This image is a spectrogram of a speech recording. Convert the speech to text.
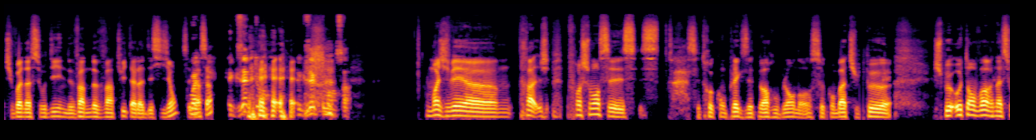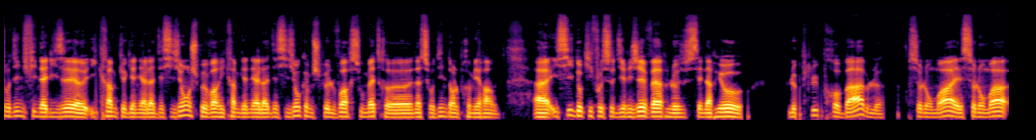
tu vois Nassourdine 29-28 à la décision. C'est bien ça? Exactement. exactement ça. Moi, je vais. Euh, franchement, c'est c'est trop complexe d'être noir ou blanc dans ce combat. Tu peux. Je peux autant voir Nassourdine finaliser euh, Ikram que gagner à la décision. Je peux voir Ikram gagner à la décision comme je peux le voir soumettre euh, Nassourdine dans le premier round. Euh, ici, donc, il faut se diriger vers le scénario le plus probable, selon moi. Et selon moi,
